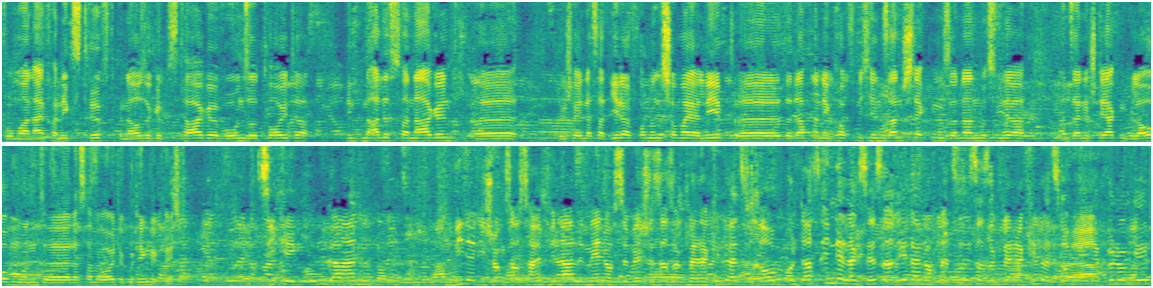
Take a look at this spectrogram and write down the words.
wo man einfach nichts trifft. Genauso gibt es Tage, wo unsere Torhüter hinten alles vernageln. Äh, das hat jeder von uns schon mal erlebt. Äh, da darf man den Kopf nicht in den Sand stecken, sondern muss wieder an seine Stärken glauben und äh, das haben wir heute gut hingekriegt. Sieg gegen Ungarn, wieder die Chance aufs Halbfinale, Man of the Match, ist das so ein kleiner Kindheitstraum und das in der Lanxess Arena noch dazu, ist das so ein kleiner Kindheitstraum, ja. der in Erfüllung geht?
